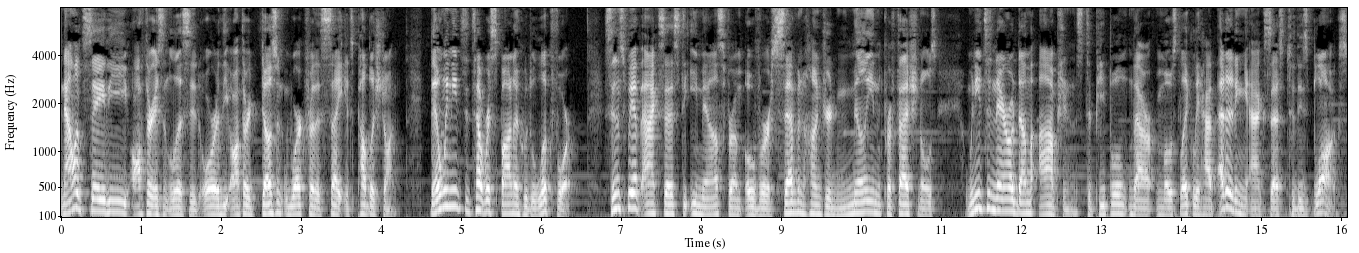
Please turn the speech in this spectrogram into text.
Now let's say the author isn't listed or the author doesn't work for the site it's published on. Then we need to tell Respona who to look for. Since we have access to emails from over 700 million professionals, we need to narrow down the options to people that are most likely have editing access to these blogs.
